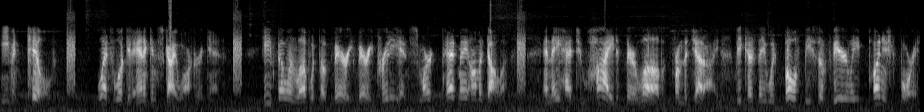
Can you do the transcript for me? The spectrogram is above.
even killed. Let's look at Anakin Skywalker again. He fell in love with the very, very pretty and smart Padme Amidala, and they had to hide their love from the Jedi because they would both be severely punished for it.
